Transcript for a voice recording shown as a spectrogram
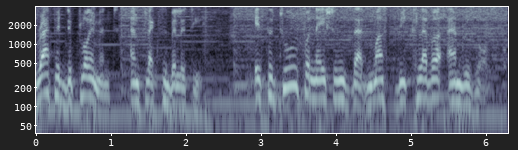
rapid deployment, and flexibility. It's a tool for nations that must be clever and resourceful.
